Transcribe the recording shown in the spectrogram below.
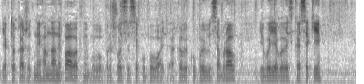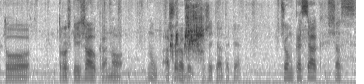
як то кажуть, ні гамна, ні палок не було, прийшлося все купувати. А коли купив і собрав і виявились косяки, то трошки й жалко, но, ну, а що робити? Життя таке. В чому косяк? Е, щас,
